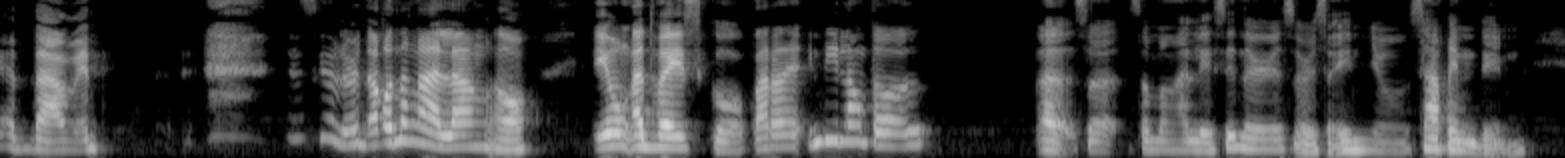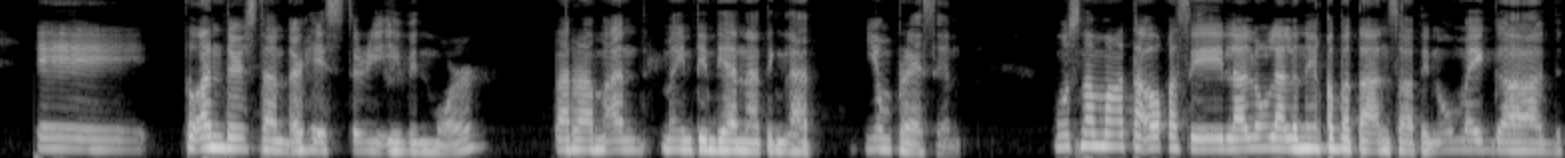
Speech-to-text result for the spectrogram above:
God damn it. Lord. Ako na nga lang. Oh, yung advice ko, para hindi lang to ah, sa, sa mga listeners or sa inyo, sa akin din, eh, to understand our history even more, para ma- maintindihan nating lahat yung present. Most ng mga tao kasi, lalong-lalo na yung kabataan sa atin, oh my God,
